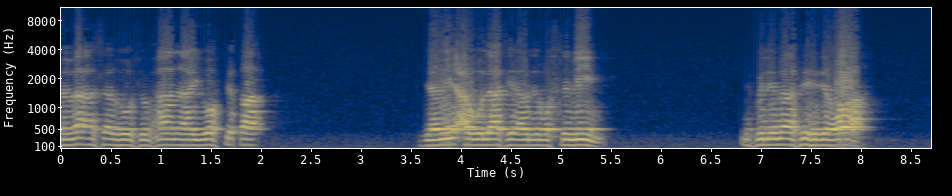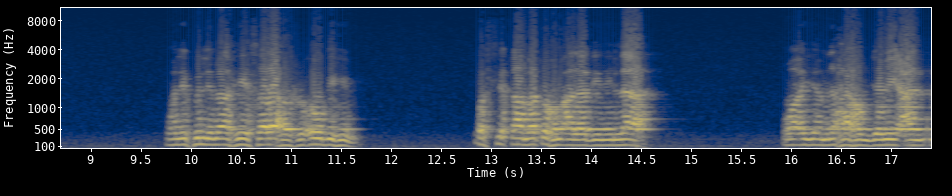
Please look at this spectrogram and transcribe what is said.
كما أسأله سبحانه أن يوفق جميع ولاة أمر المسلمين لكل ما فيه رضاه ولكل ما فيه صلاح شعوبهم واستقامتهم على دين الله وأن يمنحهم جميعا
